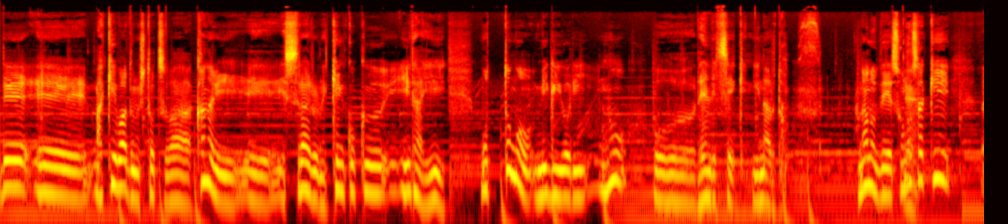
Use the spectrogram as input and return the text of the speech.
で、えーまあ、キーワードの一つはかなり、えー、イスラエルの建国以来最も右寄りの連立政権になるとなのでその先、ね。え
